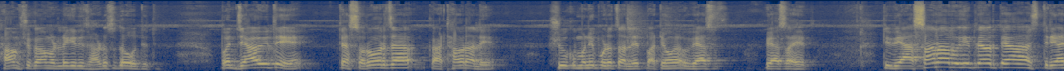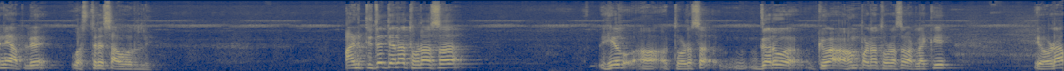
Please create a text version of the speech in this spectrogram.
थांब शुका म्हटलं की ते झाडंसुद्धा ओत येत होते. पण ज्यावेळी ते त्या सरोवरच्या काठावर आले शुकमुनी पुढं चाललेत पाठीमागे व्यास व्यास आहेत. ते व्यासांना बघितल्यावर त्या स्त्रियांनी आपले वस्त्र सावरले. आणि तिथं त्यांना थोडासा हे थोडासा गर्व किंवा अहमपणा थोडासा वाटला की एवढा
